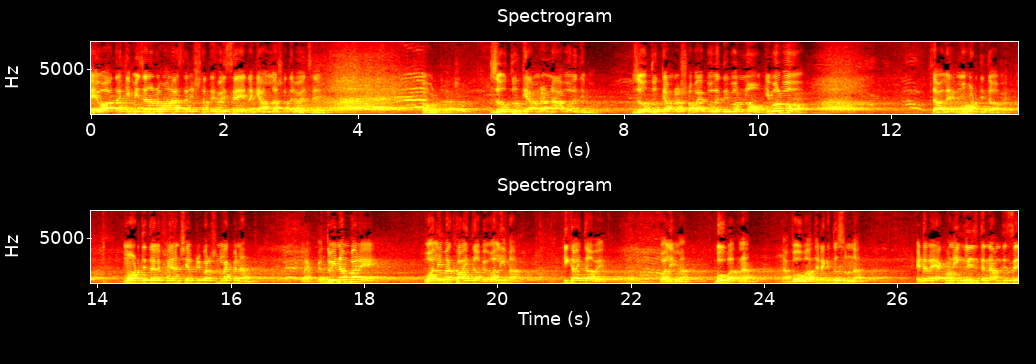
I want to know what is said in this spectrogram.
এই ওয়াদা কি মিজানুর রহমান আজহারির সাথে হয়েছে নাকি আল্লাহর সাথে হয়েছে? খবরদার। যৌতুককে আমরা না বলে দিব। যৌতুককে আমরা সবাই বলে দিব, নো। কি বলব? তাহলে মোহর দিতে হবে। মোহর দিতে হলে ফিনান্সিয়াল প্রিপারেশন লাগবে না? লাগবে। দুই নম্বরে, ওয়ালিমা খাওয়াইতে হবে। ওয়ালিমা। কি খাওয়াইতে হবে? ওয়ালিমা। বউ ভাত না? হ্যাঁ বউ ভাত এটা কিন্তু শুননা এটারে এখন ইংরেজিতে নাম দিছে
